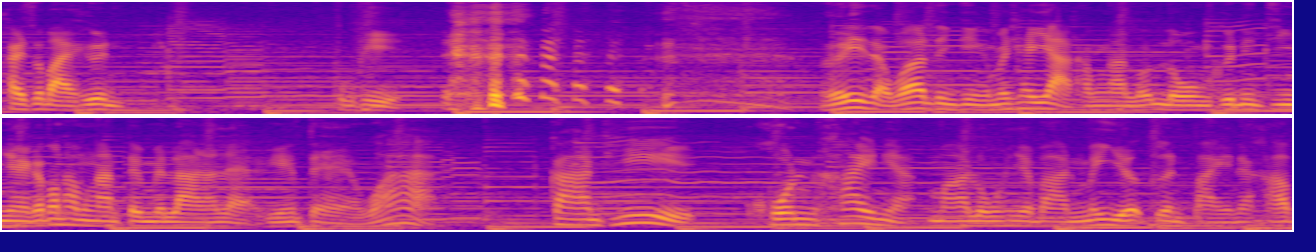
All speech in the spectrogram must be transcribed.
ใครสบายขึ้นพวกพี่เฮ้ยแต่ว่าจริงๆ ไม่ใช่อยากทำงานลดลงคือจริงๆยังไงก็ต้องทำงานเต็มเวลานั่นแหละเพียงแต่ว่าการที่คนไข้เนี่ยมาโรงพยาบาลไม่เยอะเกินไปนะครับ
